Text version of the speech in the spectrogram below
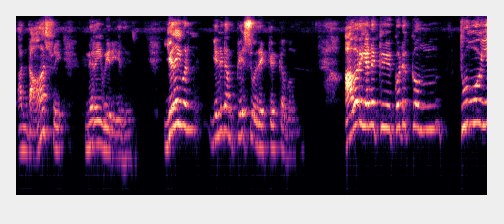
அந்த ஆசை நிறைவேறியது. இறைவன் என்னிடம் பேசுவதை கேட்கவும் அவர் எனக்கு கொடுக்கும் தூய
